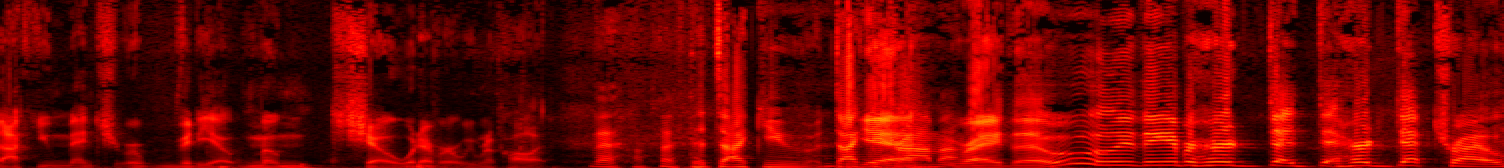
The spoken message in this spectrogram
documentary or video show, whatever we want to call it. The, the docu docudrama. Yeah, right. The ooh, the Amber Heard de- de- Heard Depp trial.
